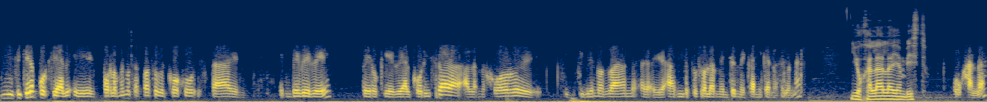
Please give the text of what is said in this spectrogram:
ni siquiera porque al- eh, por lo menos a paso de cojo está en, en DVD, pero que de Alcoriza a lo mejor, eh, si, si bien nos van, eh, ha visto solamente en Mecánica Nacional. Y ojalá la hayan visto. Ojalá.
